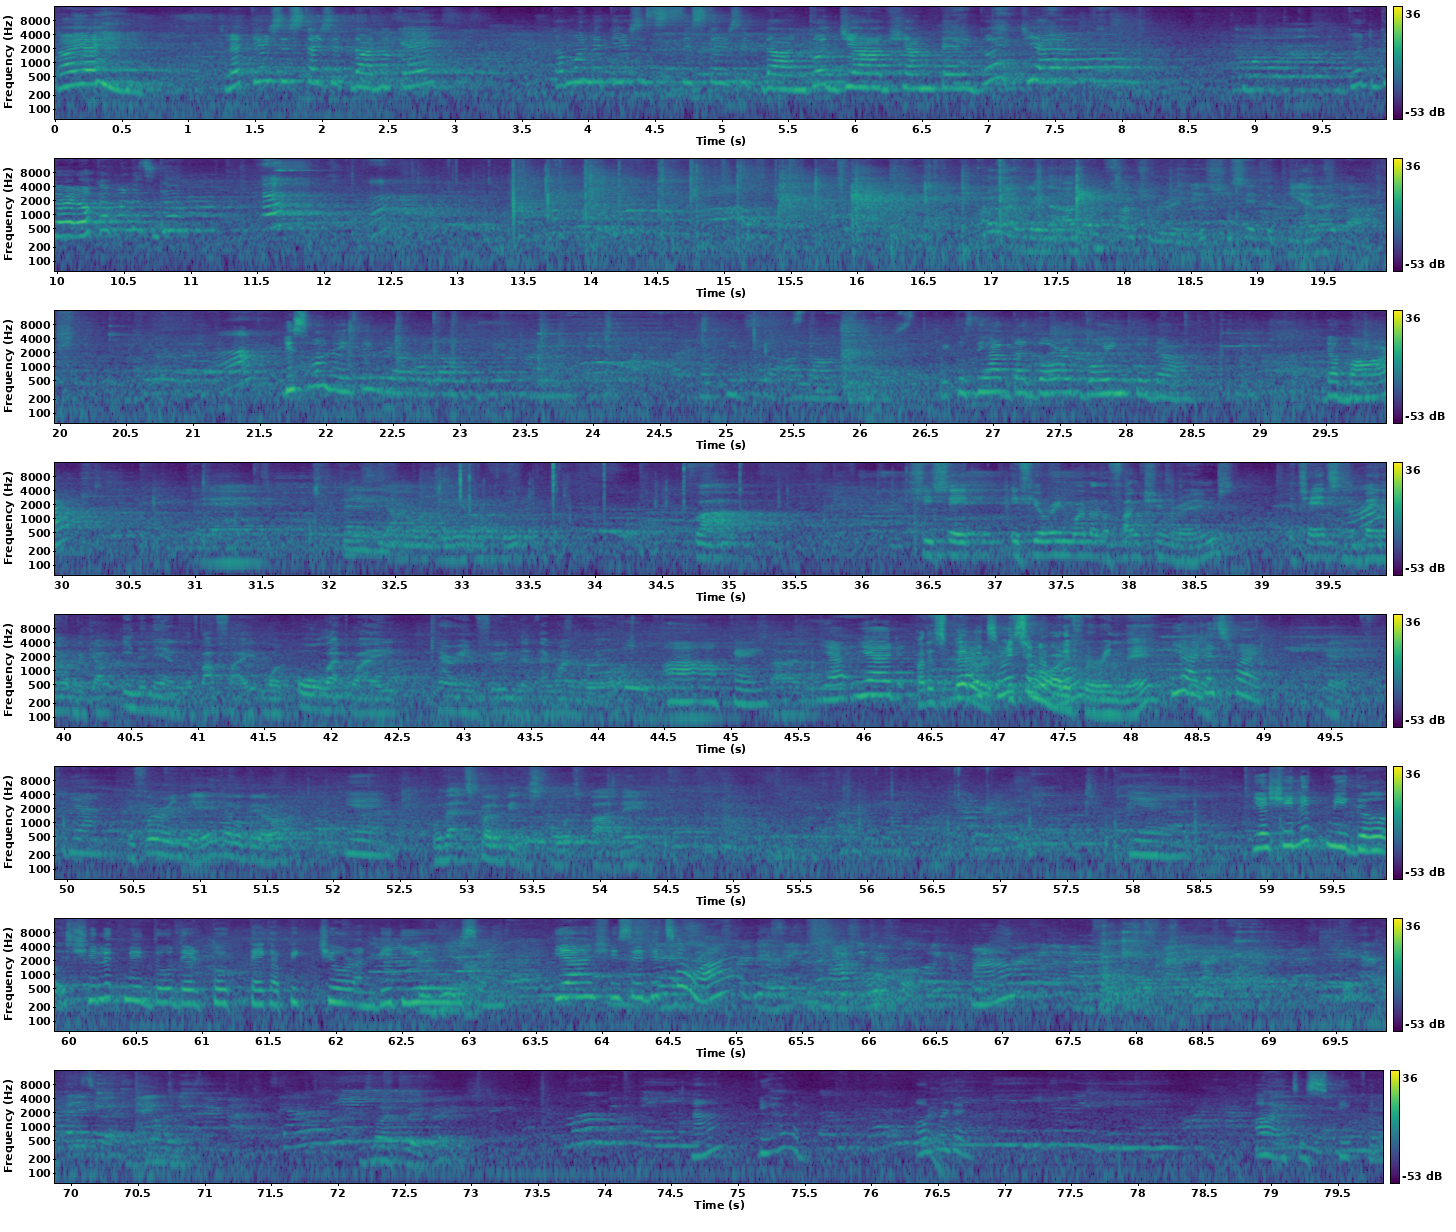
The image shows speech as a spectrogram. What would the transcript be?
Oh, yeah. Let your sister sit down, okay? Come on, let your sis- sister sit down. Good job, Chantel. Good job. Good girl. Oh, come on, let's go. I don't know where the other function room is. She said the piano bar. This one, I think they are allowed here. The kids are allowed. Because they have the door going to the the bar. Yeah. That's the other one there, I think. But she said if you're in one of the function rooms, the chances of being able to go in and out of the buffet, like all that way, carrying food and that they won't allow it. Ah, okay. So, Yeah, yeah. but it's yeah, better. it's it's all right if we're in there. Yeah, that's right. Yeah. Yeah, If we're in there, that'll be all right. yeah. Well, that's got to be the sports bar there. Yeah. Yeah, she let me do she let me do there to take a picture and videos and yeah, she said it's alright. Huh? There's. Huh? They have. Over there. Ah, it's a speaker.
